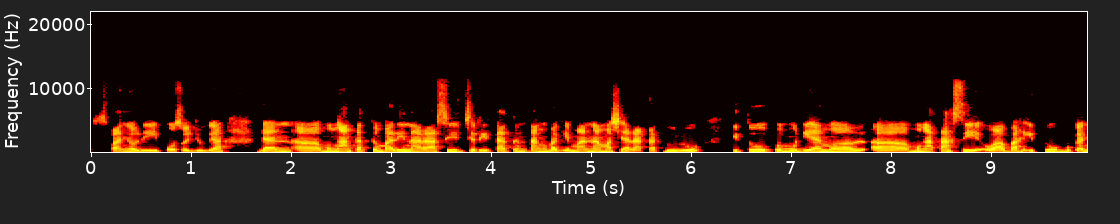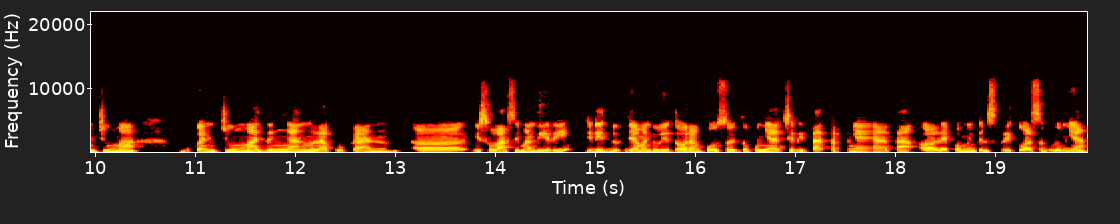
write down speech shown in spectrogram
Spanyol di Poso juga dan uh, mengangkat kembali narasi cerita tentang bagaimana masyarakat dulu itu kemudian me, uh, mengatasi wabah itu bukan cuma bukan cuma dengan melakukan uh, isolasi mandiri. Jadi zaman dulu itu orang Poso itu punya cerita ternyata oleh pemimpin spiritual sebelumnya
